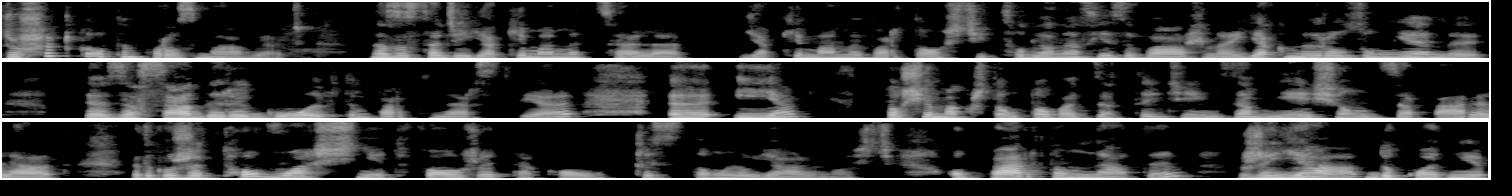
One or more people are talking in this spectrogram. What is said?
troszeczkę o tym porozmawiać. Na zasadzie, jakie mamy cele, jakie mamy wartości, co dla nas jest ważne, jak my rozumiemy te zasady, reguły w tym partnerstwie e, i jak to się ma kształtować za tydzień, za miesiąc, za parę lat, dlatego że to właśnie tworzy taką czystą lojalność, opartą na tym, że ja dokładnie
